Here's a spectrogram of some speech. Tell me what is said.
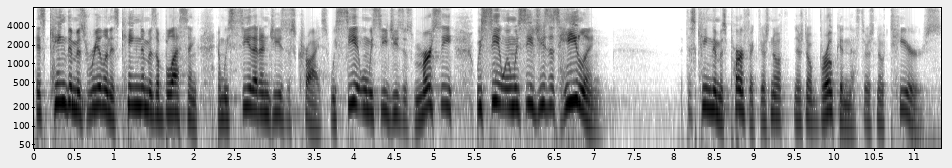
his kingdom is real and his kingdom is a blessing. And we see that in Jesus Christ. We see it when we see Jesus' mercy, we see it when we see Jesus' healing. This kingdom is perfect. There's no, there's no brokenness, there's no tears.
